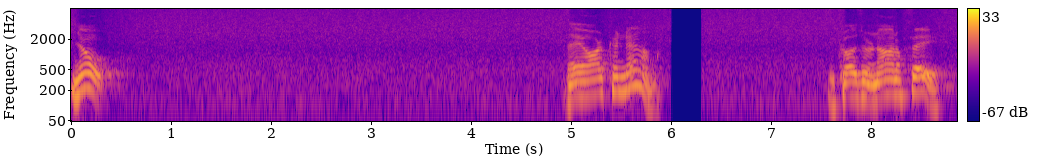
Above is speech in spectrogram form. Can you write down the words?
Note, they are condemned because they're not of faith.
